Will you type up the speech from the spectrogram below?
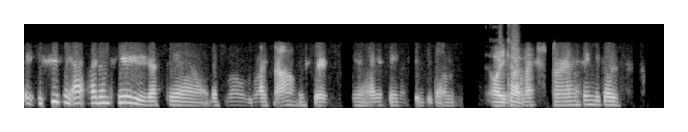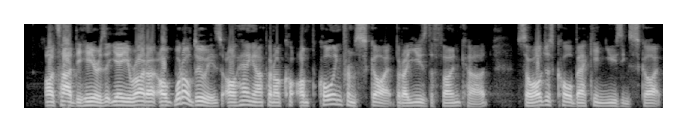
excuse me, I, I don't hear you that uh, that well right now. Is there you know anything that could be done? Oh, you can't or anything because. Oh, it's hard to hear, is it? Yeah, you're right. I, I'll, what I'll do is I'll hang up and I'll call, I'm calling from Skype, but I use the phone card, so I'll just call back in using Skype,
